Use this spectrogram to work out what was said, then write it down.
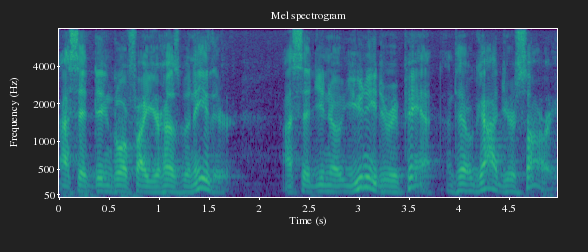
I said, didn't glorify your husband either. I said, you know, you need to repent and tell God you're sorry.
